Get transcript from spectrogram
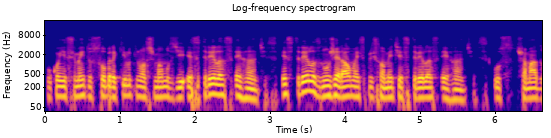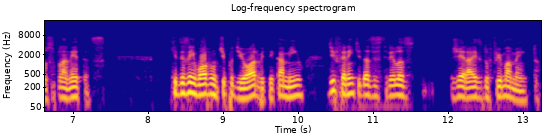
o conhecimento sobre aquilo que nós chamamos de estrelas errantes. Estrelas no geral, mas principalmente estrelas errantes, os chamados planetas, que desenvolvem um tipo de órbita e caminho diferente das estrelas gerais do firmamento,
